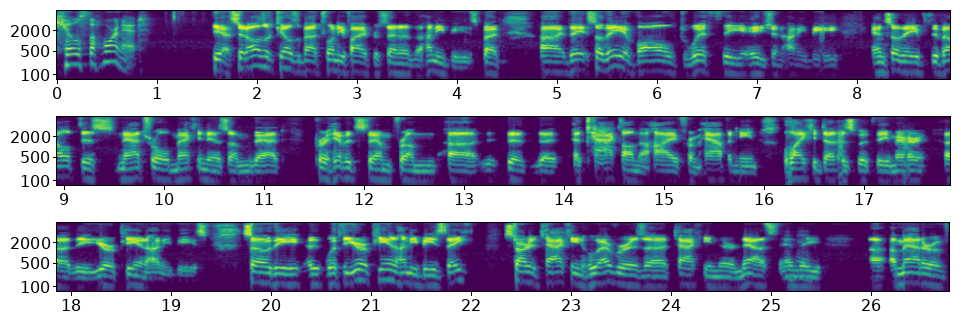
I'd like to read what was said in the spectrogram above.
kills the hornet. Yes, it also kills about 25% of the honeybees. But uh, they so they evolved with the Asian honeybee, and so they've developed this natural mechanism that prohibits them from uh, the, the attack on the hive from happening like it does with the Ameri- uh, the European honeybees. So the uh, with the European honeybees, they start attacking whoever is uh, attacking their nest, and mm-hmm. the uh, a matter of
